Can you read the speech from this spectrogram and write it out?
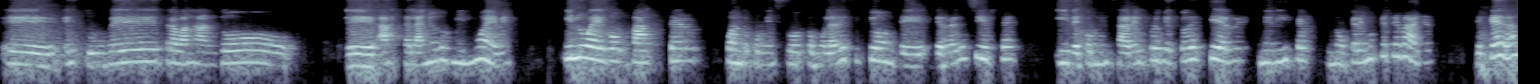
eh, estuve trabajando eh, hasta el año 2009 y luego Baster cuando comenzó, tomó la decisión de, de, reducirse y de comenzar el proyecto de cierre, me dice, no queremos que te vayas, te quedas,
